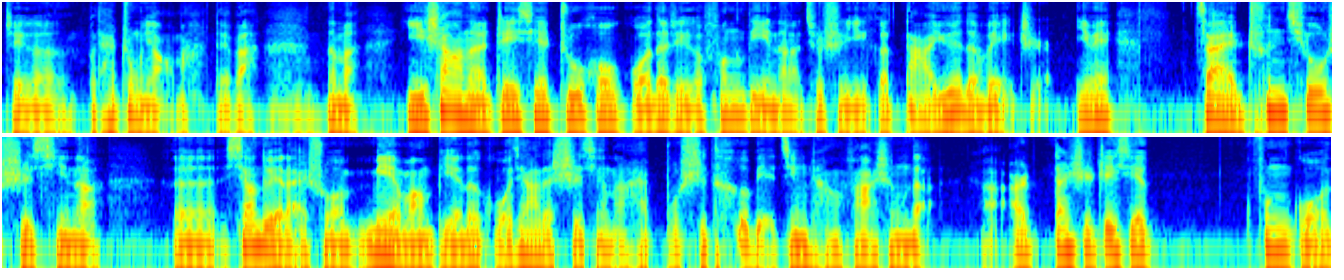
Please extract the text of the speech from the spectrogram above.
这个不太重要嘛，对吧？嗯那么以上呢，这些诸侯国的这个封地呢，就是一个大约的位置，因为在春秋时期呢，呃，相对来说灭亡别的国家的事情呢，还不是特别经常发生的啊。而但是这些封国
